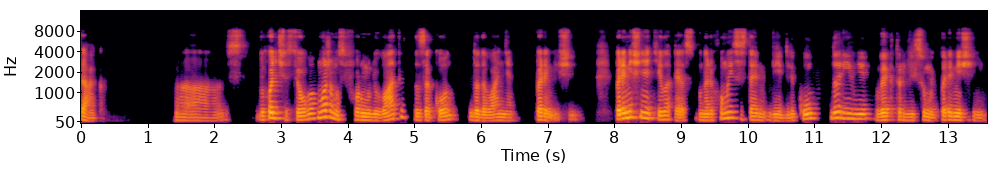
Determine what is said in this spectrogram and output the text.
Так. Виходячи з цього, можемо сформулювати закон додавання переміщень. Переміщення тіла S у нерухомій системі відліку дорівнює векторній сумі переміщення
